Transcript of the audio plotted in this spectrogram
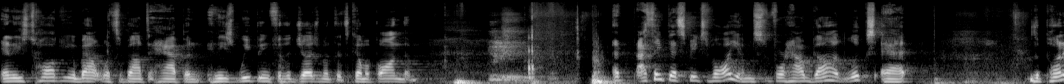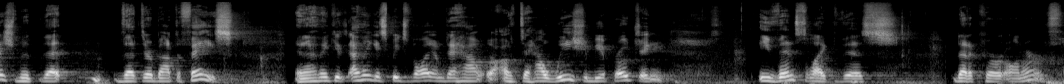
and he's talking about what's about to happen, and he's weeping for the judgment that's come upon them. I think that speaks volumes for how God looks at the punishment that that they're about to face, and I think it, I think it speaks volume to how uh, to how we should be approaching events like this that occur on Earth.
